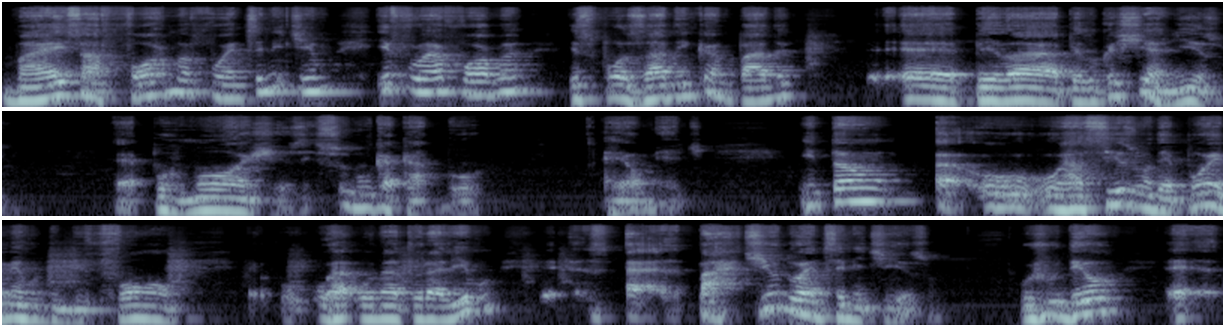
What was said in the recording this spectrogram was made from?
mas a forma foi antissemitismo e foi a forma esposada, encampada é, pela, pelo cristianismo, é, por monges. Isso nunca acabou, realmente. Então, o, o racismo depois, mesmo do Buffon, o, o naturalismo, é, partiu do antissemitismo. O judeu é,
